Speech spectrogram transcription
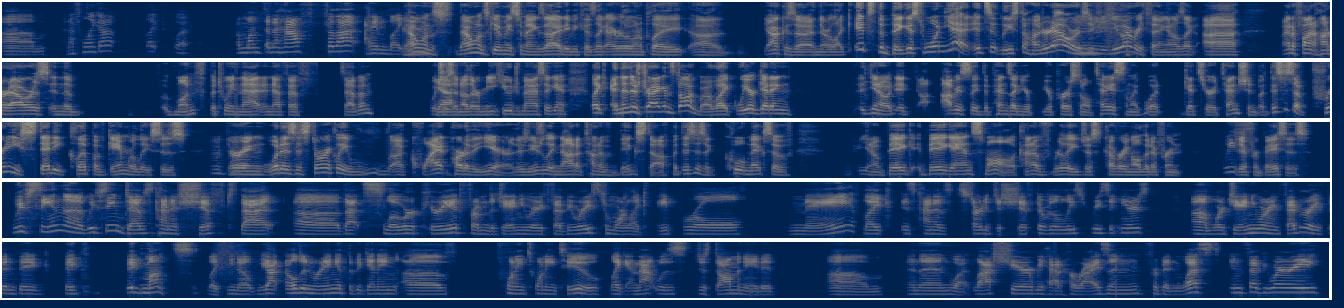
um, and I've only got like what a month and a half for that. I'm like that one's that one's giving me some anxiety because like I really want to play uh Yakuza and they're like it's the biggest one yet. It's at least 100 hours if you do everything. And I was like, uh I'm going to find 100 hours in the month between that and FF7, which is another huge massive game. Like and then there's Dragon's Dogma. Like we are getting you know, it obviously depends on your your personal taste and like what gets your attention, but this is a pretty steady clip of game releases Mhm. during what is historically a quiet part of the year. There's usually not a ton of big stuff, but this is a cool mix of you know big big and small, kind of really just covering all the different We've- different bases. we've seen the we've seen devs kind of shift that uh that slower period from the January Februarys to more like April May like is kind of started to shift over the least recent years um where January and February have been big big big months like you know we got Elden Ring at the beginning of 2022 like and that was just dominated um and then what last year we had Horizon Forbidden West in February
